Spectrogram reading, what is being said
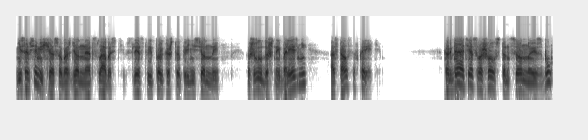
не совсем еще освобожденный от слабости, вследствие только что перенесенной желудочной болезни, остался в карете. Когда отец вошел в станционную избу,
